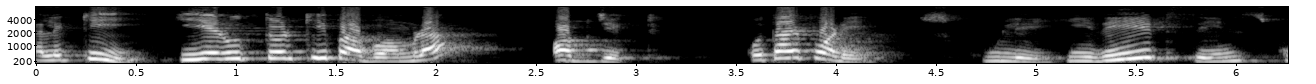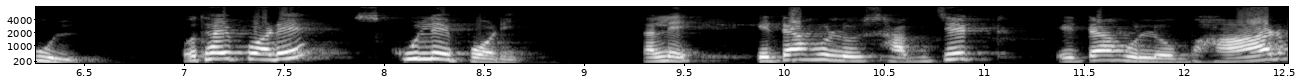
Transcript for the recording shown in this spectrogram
তাহলে কি? কি এর উত্তর কি পাবো আমরা? অবজেক্ট কোথায় পড়ে? স্কুলে হি রিডস ইন স্কুল কোথায় পড়ে? স্কুলে পড়ে। তাহলে এটা হলো সাবজেক্ট এটা হলো ভার্ব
